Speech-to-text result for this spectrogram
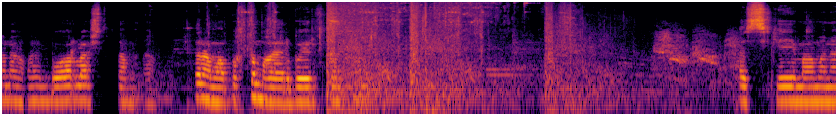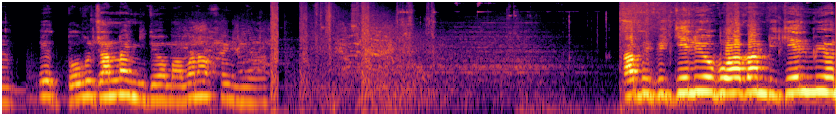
Aman koyayım buharlaştık aman Yeter ama bıktım gayrı bu heriften. Ay sikeyim aman Evet, dolu candan gidiyorum aman koyayım ya. Abi bir geliyor bu adam bir gelmiyor.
